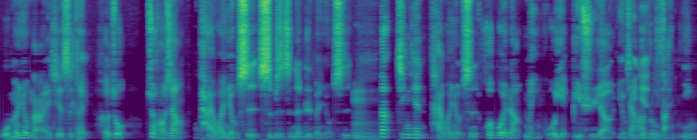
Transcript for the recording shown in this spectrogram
我们有哪一些是可以合作。就好像台湾有事，是不是真的日本有事？嗯，那今天台湾有事，会不会让美国也必须要有一点反应？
